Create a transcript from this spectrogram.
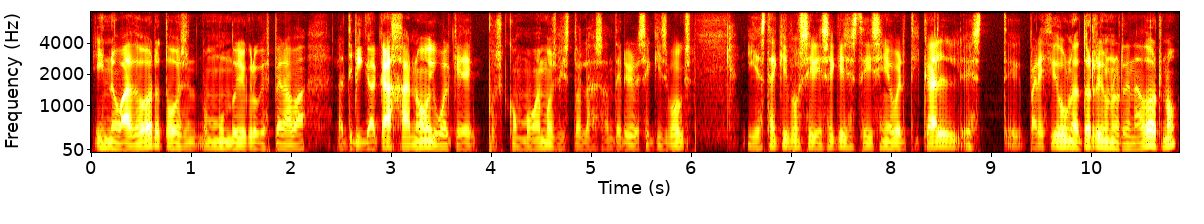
innovador, todo es un mundo yo creo que esperaba la típica caja, ¿no? Igual que pues como hemos visto las anteriores Xbox y esta Xbox Series X, este diseño vertical este este, parecido a una torre y un ordenador, ¿no?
